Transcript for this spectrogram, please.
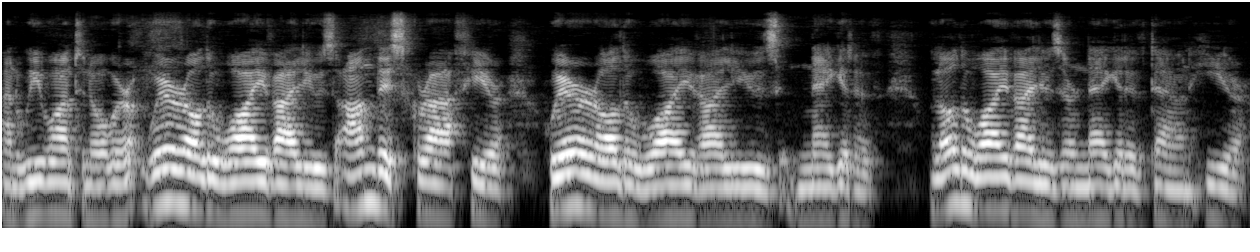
And we want to know where where are all the y values on this graph here? Where are all the y values negative? Well all the y values are negative down here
